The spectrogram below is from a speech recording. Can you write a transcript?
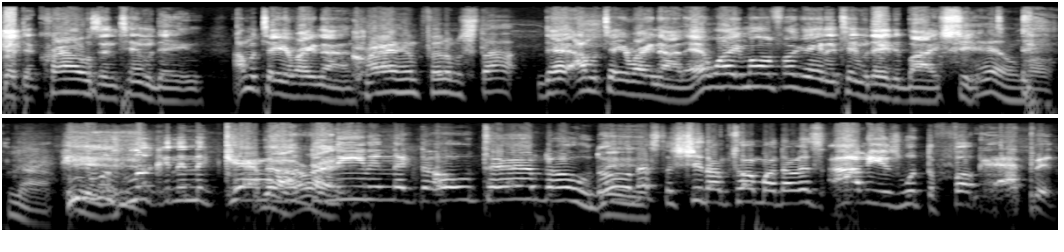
That the crowd was intimidating. I'm gonna tell you right now. Crying him for them to stop. That I'm gonna tell you right now. That white motherfucker ain't intimidated by shit. Hell no. No. He Yeah. was looking in the camera Nah, with right. the leaning like the whole time, though. Dog, Yeah. that's the shit I'm talking about, dog. It's obvious what the fuck happened.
